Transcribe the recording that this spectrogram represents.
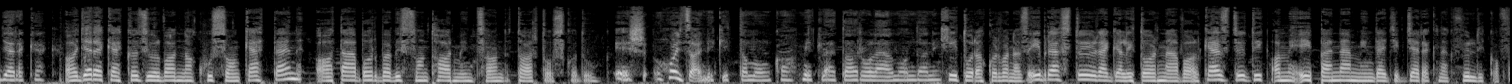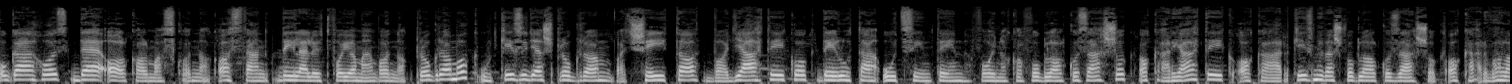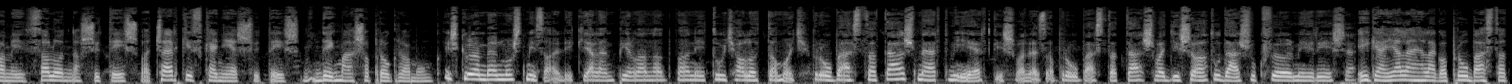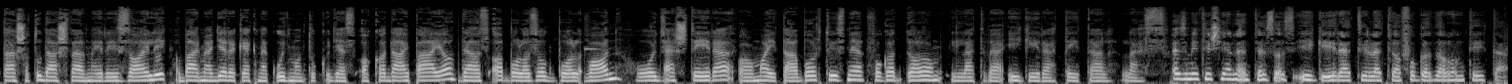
gyerekek? A gyerekek közül vannak 22-en, a táborba viszont 30-an tartózkodunk. És hogy zajlik itt a munka? Mit lehet arról elmondani? 7 órakor van az ébresztő, reggeli tornával kezdődik, ami éppen nem mindegyik gyereknek füllik a fogához, de alkalmazkodnak. Aztán délelőtt folyamán vannak programok, úgy kézügyes program, vagy séta, vagy játékok, délután úgy szintén folynak a foglalkozások, akár játék, akár kézműves foglalkozások, akár valami szalonnasütés, vagy cserkészkenyérsütés, mindig más a programunk. És különben most mi zajlik jelen pillanatban? Itt úgy hallottam, hogy próbáztatás, mert miért is van ez a próbáztatás, vagyis a tudásuk fölmérése? Igen, jelenleg a próbáztatás, a tudásfelmérés zajlik. A bármi a gyerekeknek úgy mondtuk, hogy ez akadálypálya, de az abból az okból van, hogy estére a mai tábortűznél fogadalom, illetve ígérettétel lesz. Ez mit is jelent ez az ígéret, illetve a fogadalomtétel?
